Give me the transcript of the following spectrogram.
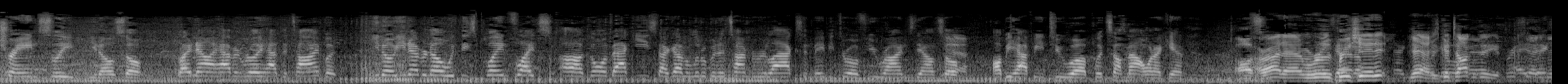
train, sleep. You know, so right now I haven't really had the time, but you know, you never know with these plane flights uh, going back east. I got a little bit of time to relax and maybe throw a few rhymes down. So Yeah. I'll be happy to uh, put something out when I can. Awesome. All right, Adam. We really Thanks, Adam. appreciate it. Thank. Yeah, it was good talking to you. Hey, thanks,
